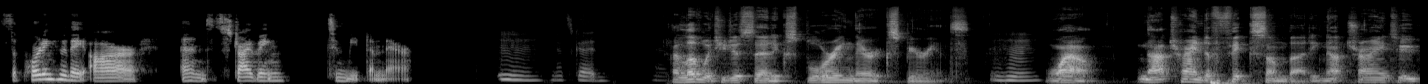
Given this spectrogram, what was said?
supporting who they are, and striving to meet them there. Mm, that's good. I love what you just said exploring their experience. Mm-hmm. Wow. Not trying to fix somebody, not trying to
